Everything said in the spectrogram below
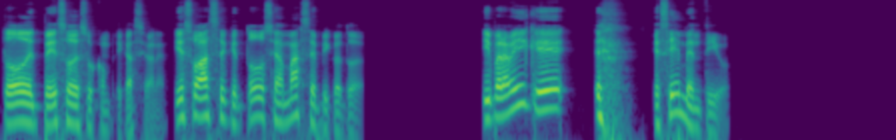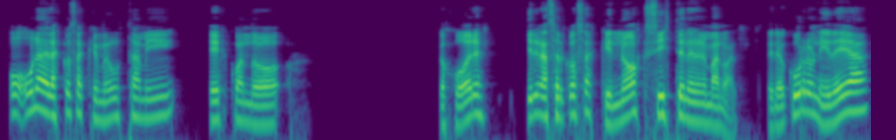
todo el peso de sus complicaciones. Y eso hace que todo sea más épico todo. Y para mí que, que sea inventivo. Una de las cosas que me gusta a mí es cuando los jugadores quieren hacer cosas que no existen en el manual. Se le ocurre una idea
